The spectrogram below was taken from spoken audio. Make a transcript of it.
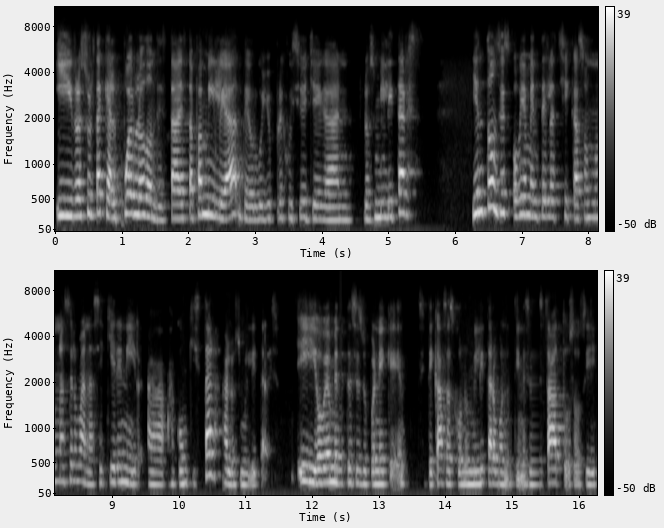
y resulta que al pueblo donde está esta familia de Orgullo y Prejuicio llegan los militares y entonces, obviamente, las chicas son unas hermanas y quieren ir a, conquistar a los militares. Y obviamente se supone que si te casas con un militar, bueno, tienes estatus, o si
